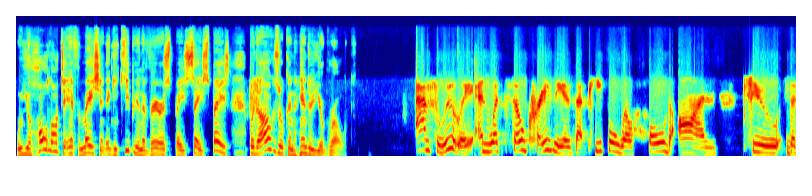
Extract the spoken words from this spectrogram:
When you hold on to information, it can keep you in a very space, safe space, but it also can hinder your growth. Absolutely. And what's so crazy is that people will hold on to the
